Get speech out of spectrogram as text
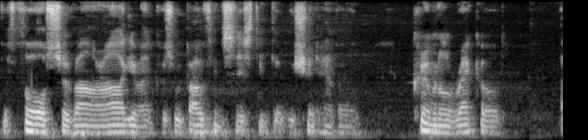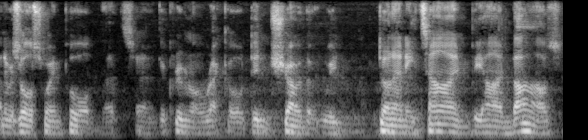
the force of our argument because we both insisted that we should have a criminal record, and it was also important that uh, the criminal record didn't show that we'd done any time behind bars,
